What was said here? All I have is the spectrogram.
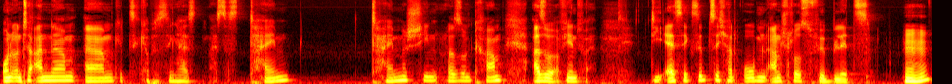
Und unter anderem ähm, gibt es, ich glaube, das Ding heißt, heißt das Time, Time Machine oder so ein Kram. Also auf jeden Fall. Die SX70 hat oben Anschluss für Blitz. Mhm.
